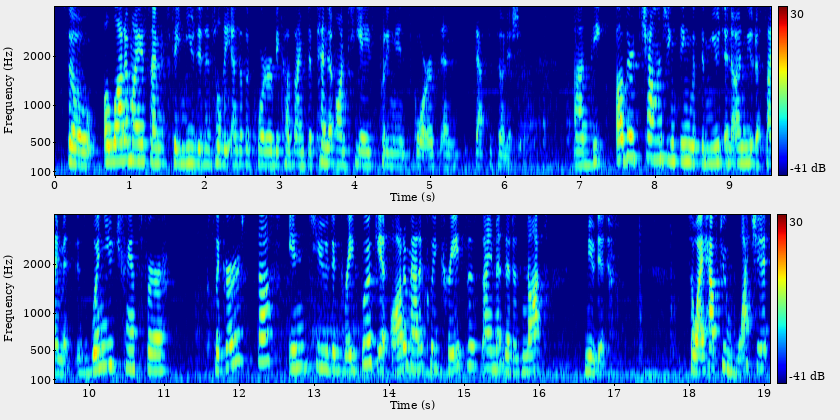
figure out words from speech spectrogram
So a lot of my assignments stay muted until the end of the quarter because I'm dependent on TAs putting in scores, and that's its own issue. Uh, the other challenging thing with the mute and unmute assignments is when you transfer clicker stuff into the gradebook, it automatically creates an assignment that is not muted. So I have to watch it,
